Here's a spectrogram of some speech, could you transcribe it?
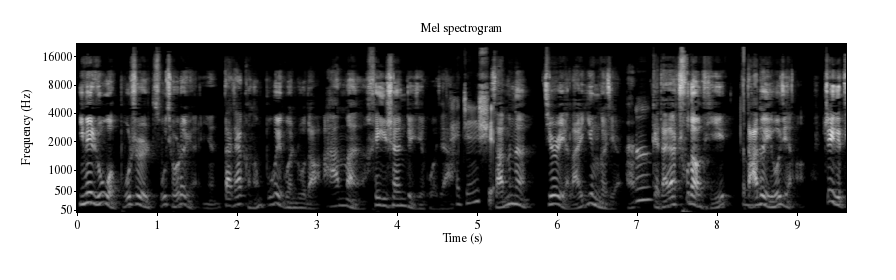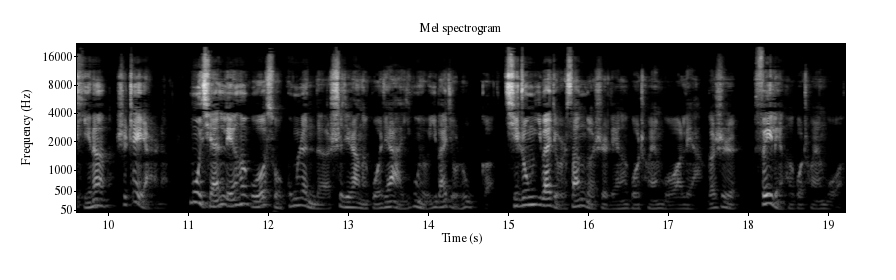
因为如果不是足球的原因，大家可能不会关注到阿曼、黑山这些国家。还真是。咱们呢今儿也来应个景儿，给大家出道题，答对有奖。这个题呢是这样的：目前联合国所公认的世界上的国家一共有一百九十五个。其中一百九十三个是联合国成员国，两个是非联合国成员国。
